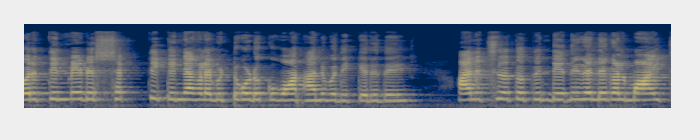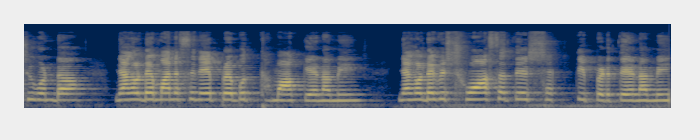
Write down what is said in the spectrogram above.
ഒരു തിന്മയുടെ ശക്തിക്ക് ഞങ്ങളെ വിട്ടുകൊടുക്കുവാൻ അനുവദിക്കരുതേ. അനിശ്ചിതത്വത്തിന്റെ നിഴലുകൾ മായ്ച്ചുകൊണ്ട് ഞങ്ങളുടെ മനസ്സിനെ പ്രബുദ്ധമാക്കണമേ. ഞങ്ങളുടെ വിശ്വാസത്തെ ശക്തിപ്പെടുത്തണമേ.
